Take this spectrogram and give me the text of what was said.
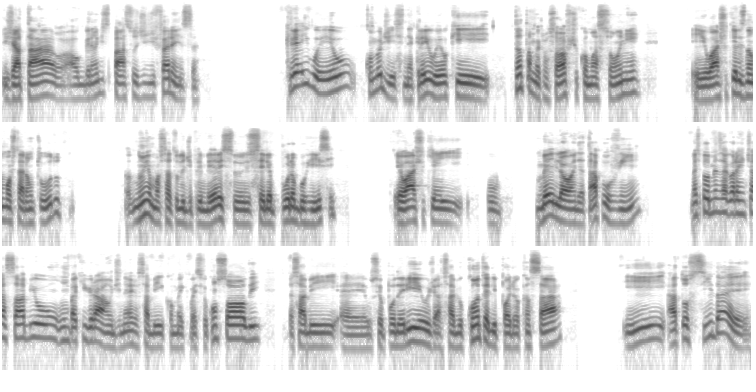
já está a grandes passos de diferença. Creio eu, como eu disse, né? Creio eu que tanto a Microsoft como a Sony, eu acho que eles não mostraram tudo. Não ia mostrar tudo de primeira, isso seria pura burrice. Eu acho que o melhor ainda tá por vir. Mas pelo menos agora a gente já sabe um background, né? Já sabe como é que vai ser o console, já sabe é, o seu poderio, já sabe o quanto ele pode alcançar. E a torcida é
